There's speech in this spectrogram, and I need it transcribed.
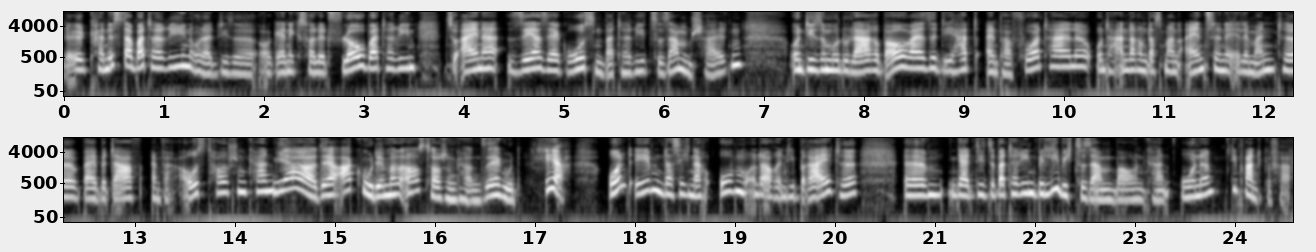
äh, Kanisterbatterien oder diese Organic Solid Flow Batterien zu einer sehr, sehr großen Batterie zusammenschalten. Und diese modulare Bauweise, die hat ein paar Vorteile, unter anderem, dass man einzelne Elemente bei Bedarf einfach austauschen kann. Ja, der Akku, den man austauschen kann. Sehr gut. Ja, und eben, dass ich nach oben und auch in die Breite ähm, ja, diese Batterien beliebig zusammenbauen kann, ohne die Brandgefahr.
